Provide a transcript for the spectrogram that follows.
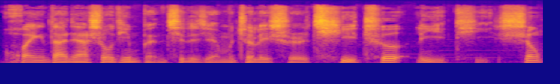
欢迎大家收听本期的节目，这里是汽车立体声。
